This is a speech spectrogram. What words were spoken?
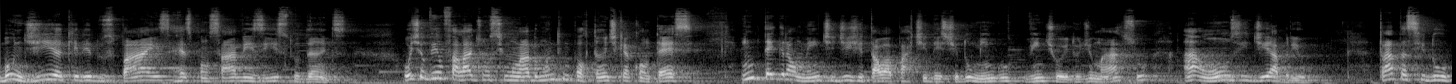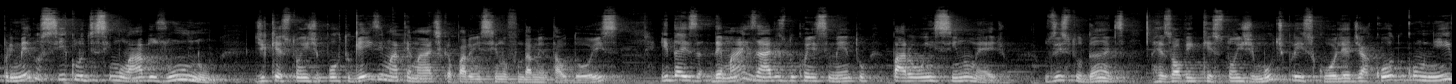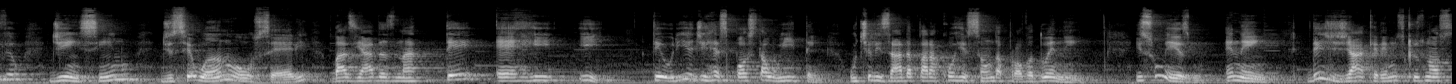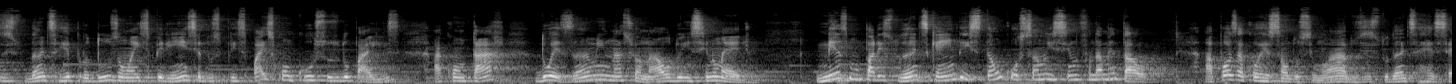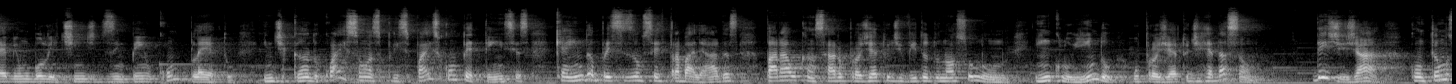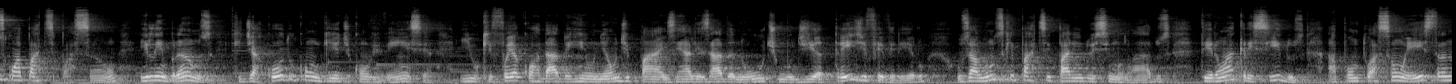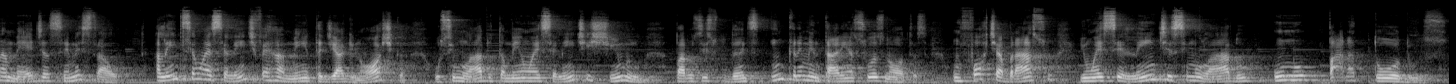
Bom dia, queridos pais, responsáveis e estudantes. Hoje eu venho falar de um simulado muito importante que acontece integralmente digital a partir deste domingo, 28 de março, a 11 de abril. Trata-se do primeiro ciclo de simulados UNO de questões de português e matemática para o ensino fundamental 2 e das demais áreas do conhecimento para o ensino médio. Os estudantes resolvem questões de múltipla escolha de acordo com o nível de ensino de seu ano ou série, baseadas na TRI, Teoria de Resposta ao Item, utilizada para a correção da prova do Enem. Isso mesmo, Enem. Desde já queremos que os nossos estudantes reproduzam a experiência dos principais concursos do país, a contar do Exame Nacional do Ensino Médio mesmo para estudantes que ainda estão cursando o ensino fundamental. Após a correção do simulado, os estudantes recebem um boletim de desempenho completo, indicando quais são as principais competências que ainda precisam ser trabalhadas para alcançar o projeto de vida do nosso aluno, incluindo o projeto de redação. Desde já, contamos com a participação e lembramos que, de acordo com o guia de convivência e o que foi acordado em reunião de pais realizada no último dia 3 de fevereiro, os alunos que participarem dos simulados terão acrescidos a pontuação extra na média semestral. Além de ser uma excelente ferramenta diagnóstica, o simulado também é um excelente estímulo para os estudantes incrementarem as suas notas. Um forte abraço e um excelente simulado Uno para todos!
